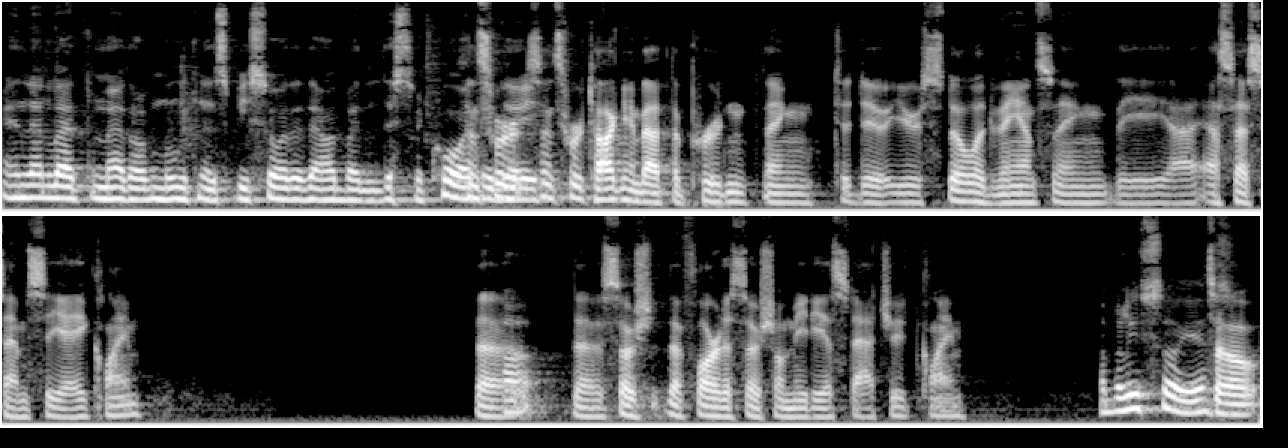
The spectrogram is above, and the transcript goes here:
and then let the matter of mootness be sorted out by the district court. Since we're, since we're talking about the prudent thing to do, you're still advancing the uh, SSMCA claim? The, uh, the, social, the Florida social media statute claim? I believe so, yes. So,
